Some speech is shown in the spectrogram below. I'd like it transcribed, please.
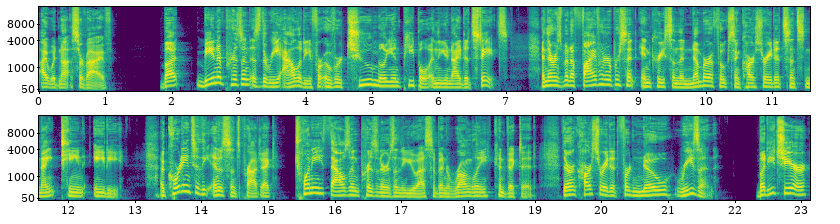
I would not survive. But being in prison is the reality for over 2 million people in the United States. And there has been a 500% increase in the number of folks incarcerated since 1980. According to the Innocence Project, 20,000 prisoners in the US have been wrongly convicted. They're incarcerated for no reason. But each year,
